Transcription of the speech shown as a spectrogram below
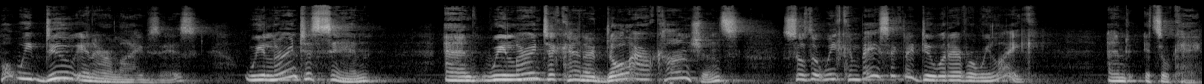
what we do in our lives is we learn to sin and we learn to kind of dull our conscience so that we can basically do whatever we like and it's okay.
